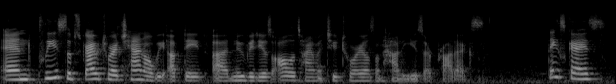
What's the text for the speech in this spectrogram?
And please subscribe to our channel. We update uh, new videos all the time with tutorials on how to use our products. Thanks guys.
